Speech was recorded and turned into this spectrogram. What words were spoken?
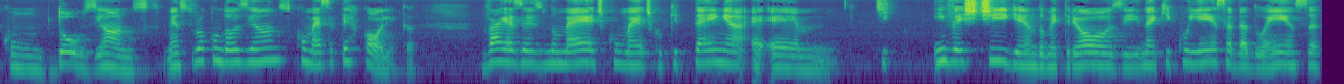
com 12 anos, menstrua com 12 anos, começa a ter cólica vai às vezes no médico, um médico que tenha, é, é, investigue a endometriose, né, que conheça da doença.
